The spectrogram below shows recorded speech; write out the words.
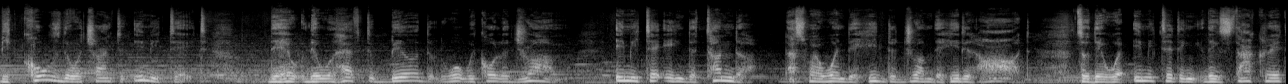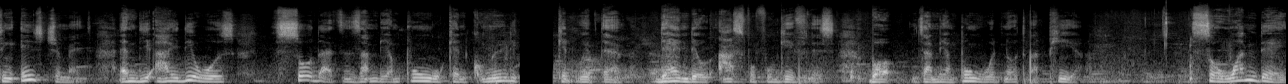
because they were trying to imitate, they, they will have to build what we call a drum, imitating the thunder. That's why when they hit the drum, they hit it hard. So they were imitating, they start creating instruments. And the idea was so that Nzambi Mpungu can communicate with them. Then they will ask for forgiveness. But Nzambi Mpungu would not appear. So one day,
